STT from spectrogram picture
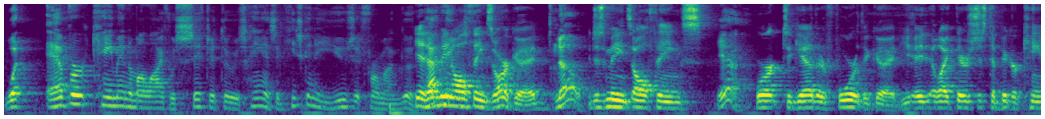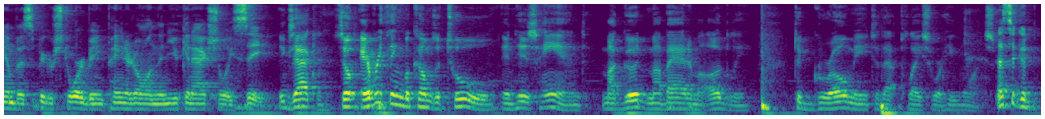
Whatever came into my life was sifted through his hands, and he's going to use it for my good. Yeah, that mean all things are good. No. it just means all things. Yeah. work together for the good. It- like there's just a bigger canvas, a bigger story being painted on than you can actually see. Exactly. So everything becomes a tool in his hand, my good, my bad, and my ugly, to grow me to that place where he wants. That's a good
